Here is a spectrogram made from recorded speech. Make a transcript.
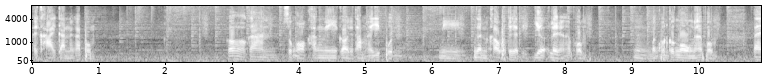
คล้ายๆกันนะครับผม ก็การส่งออกครั้งนี้ก็จะทำให้ญี่ปุ่นมีเงินเข้าประเทศอีกเยอะเลยนะครับผมอืมบางคนก็งงนะครับผม แต่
